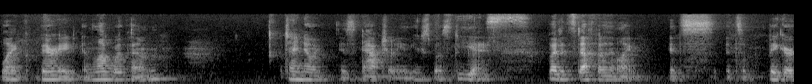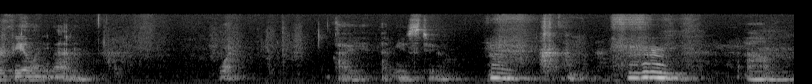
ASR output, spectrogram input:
like very in love with him, which I know is naturally you're supposed to be. Yes. But it's definitely like it's it's a bigger feeling than what I am used to. Um,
